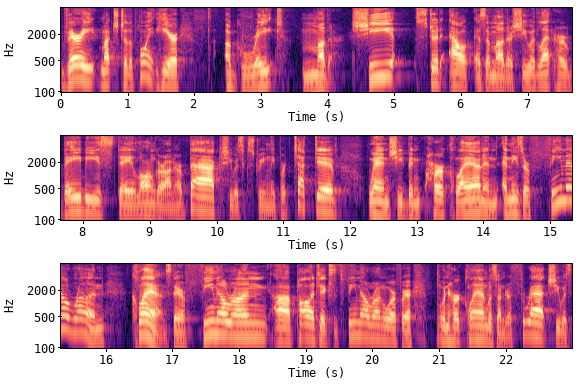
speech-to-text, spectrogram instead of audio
very much to the point here, a great mother. She stood out as a mother. She would let her babies stay longer on her back. She was extremely protective when she'd been her clan, and, and these are female run clans. They're female run uh, politics, it's female run warfare. When her clan was under threat, she was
